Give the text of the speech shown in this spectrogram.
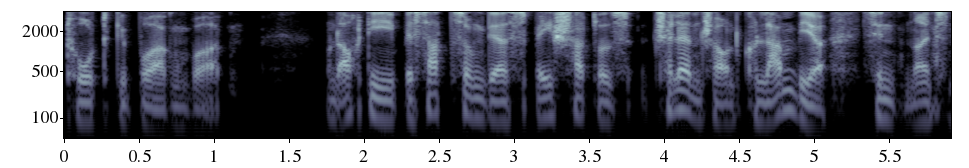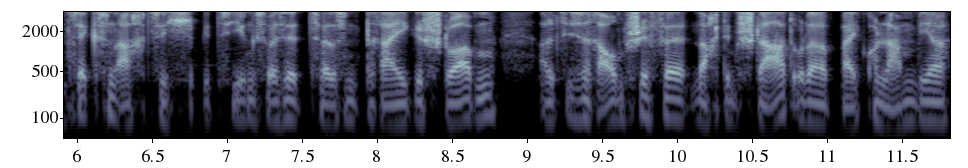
tot geborgen worden. Und auch die Besatzung der Space Shuttles Challenger und Columbia sind 1986 bzw. 2003 gestorben, als diese Raumschiffe nach dem Start oder bei Columbia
